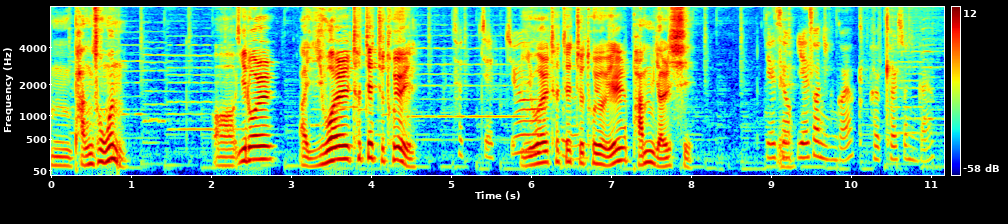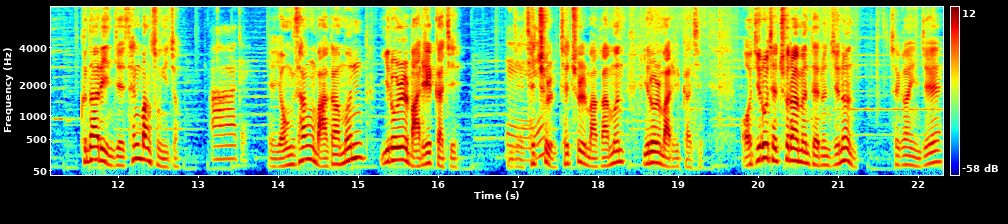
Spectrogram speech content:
음, 방송은 어 1월 아 2월 첫째 주 토요일, 첫째 주. 2월 첫째 주 토요일 밤 10시. 예선 예선인가요? 결, 결선인가요? 그날이 이제 생방송이죠. 아, 네. 예, 영상 마감은 1월 말일까지. 네. 이제 제출 제출 마감은 1월 말일까지. 어디로 제출하면 되는지는 제가 이제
